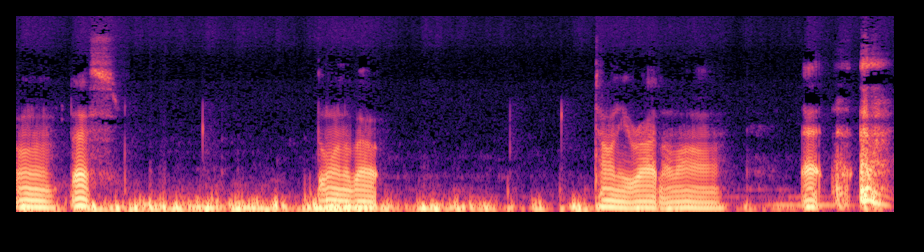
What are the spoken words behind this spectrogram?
uh, that's the one about Tony riding along. That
